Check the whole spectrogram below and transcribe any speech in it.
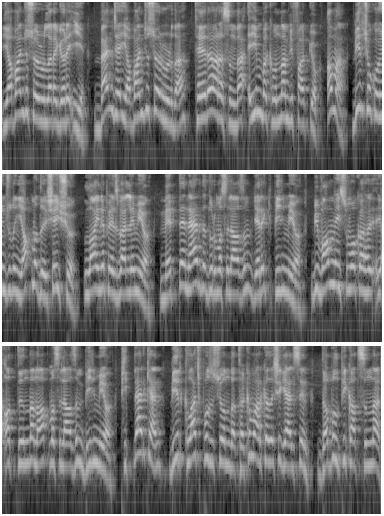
yabancı serverlara göre iyi. Bence yabancı serverda TR arasında eğim bakımından bir fark yok. Ama birçok oyuncunun yapmadığı şey şu. Line-up ezberlemiyor. Map'te nerede durması lazım gerek bilmiyor. Bir one way smoke attığında ne yapması lazım bilmiyor. Piklerken bir clutch pozisyonunda takım arkadaşı gelsin. Double pick atsınlar.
